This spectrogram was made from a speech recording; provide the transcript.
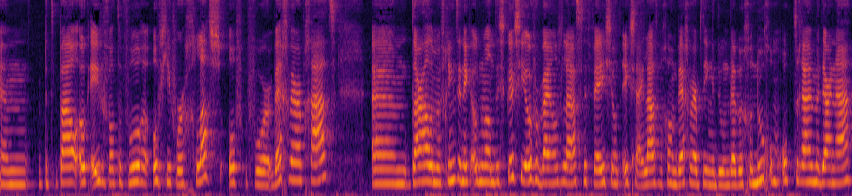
Um, bepaal ook even van tevoren of je voor glas of voor wegwerp gaat. Um, daar hadden mijn vriend en ik ook nog wel een discussie over bij ons laatste feestje. Want ik zei, laten we gewoon wegwerpdingen doen. We hebben genoeg om op te ruimen daarna.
